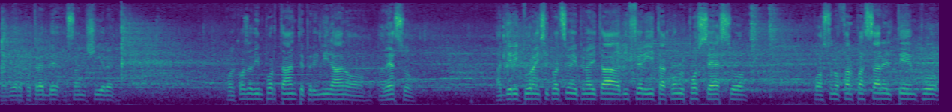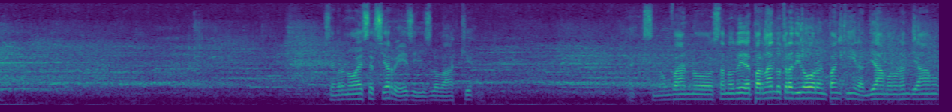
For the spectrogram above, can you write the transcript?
davvero potrebbe sancire qualcosa di importante per il Milano. Adesso addirittura in situazione di penalità differita con il possesso possono far passare il tempo. Sembrano essersi arresi gli slovacchi. Eh, se non vanno stanno parlando tra di loro in panchina andiamo non andiamo.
